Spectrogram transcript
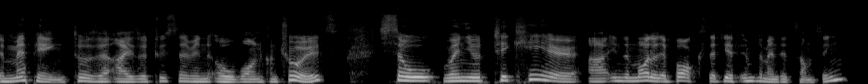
a mapping to the ISO 2701 controls. So when you take care uh, in the model a box that you have implemented something,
